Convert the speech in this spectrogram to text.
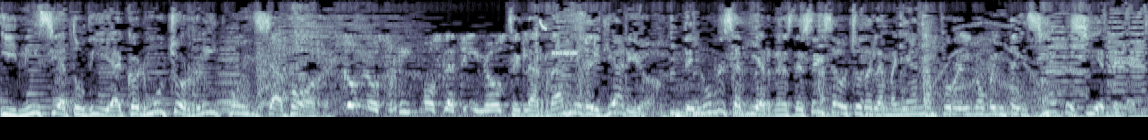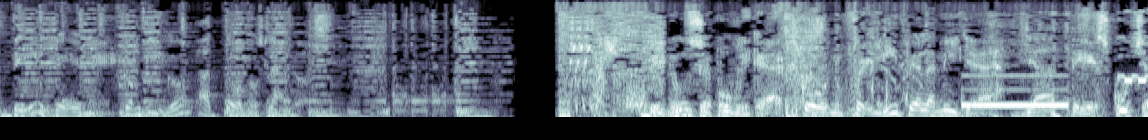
Inicia tu día con mucho ritmo y sabor. Con los ritmos latinos de la radio del diario. De lunes a viernes de 6 a 8 de la mañana por el 97.7 de FM. Contigo a todos lados. Denuncia pública con Felipe Alamilla. Ya te escucha.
